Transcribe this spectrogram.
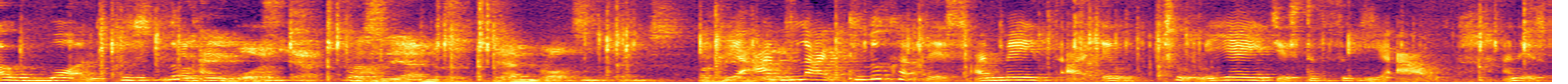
a one. Because look Okay, at one, yeah, because of the end, the end rods and things. Okay, Yeah, and like, look at this. I made that. It took me ages to figure it out, and it's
